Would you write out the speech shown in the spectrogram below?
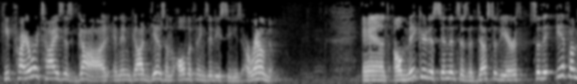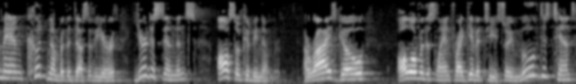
He prioritizes God, and then God gives him all the things that he sees around him. And I'll make your descendants as the dust of the earth, so that if a man could number the dust of the earth, your descendants also could be numbered. Arise, go all over this land, for I give it to you. So he moved his tent,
